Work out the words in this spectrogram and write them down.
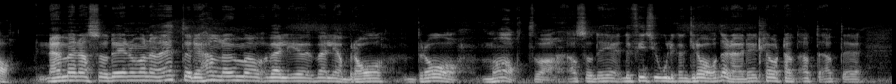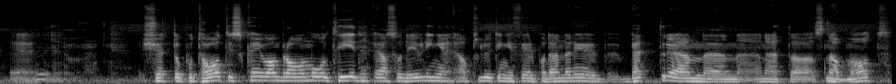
Ja, Nej men alltså det är när man äter, det handlar om att välja, välja bra, bra mat. Va? Alltså det, det finns ju olika grader där. Det är klart att, att, att eh, eh, kött och potatis kan ju vara en bra måltid. Alltså det är väl inget, absolut inget fel på den. Den är ju bättre än, än, än att äta snabbmat.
